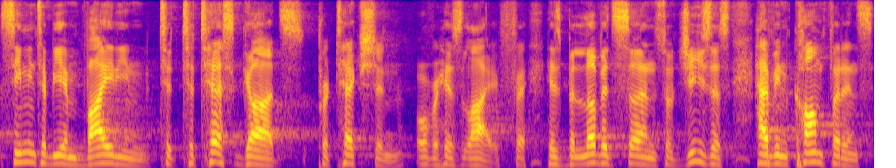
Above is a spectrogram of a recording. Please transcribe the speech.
seeming to be inviting to, to test God's protection over his life, his beloved son. So, Jesus, having confidence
